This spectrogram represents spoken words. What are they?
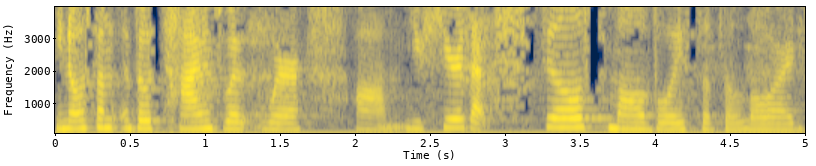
You know, some those times where, where um, you hear that still small voice of the Lord,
